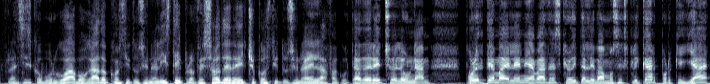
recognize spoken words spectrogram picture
Francisco Burgó, abogado constitucionalista y profesor de Derecho Constitucional en la Facultad de Derecho de la UNAM, por el tema de Elenia Batres que ahorita le vamos a explicar, porque ya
